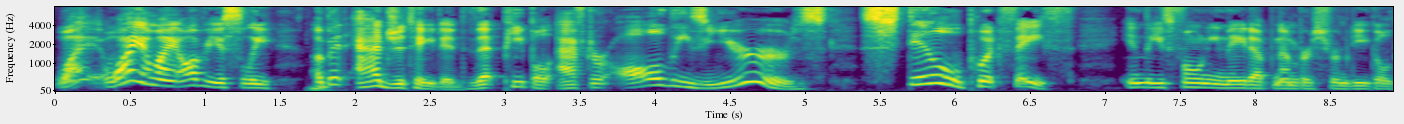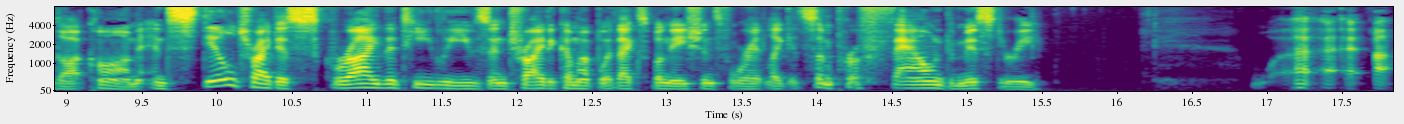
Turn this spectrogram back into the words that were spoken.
why why am I obviously a bit agitated that people after all these years still put faith in these phony made up numbers from Deagel.com and still try to scry the tea leaves and try to come up with explanations for it like it's some profound mystery I, I,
